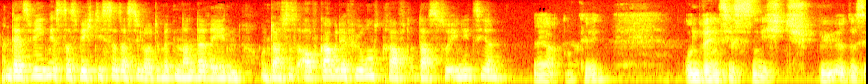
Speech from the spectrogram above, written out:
Und deswegen ist das Wichtigste, dass die Leute miteinander reden. Und das ist Aufgabe der Führungskraft, das zu initiieren. Ja, okay. Und wenn sie es nicht spürt, das,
